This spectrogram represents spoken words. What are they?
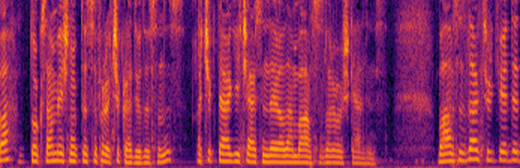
Merhaba, 95.0 Açık Radyo'dasınız. Açık Dergi içerisinde yer alan Bağımsızlar'a hoş geldiniz. Bağımsızlar Türkiye'de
